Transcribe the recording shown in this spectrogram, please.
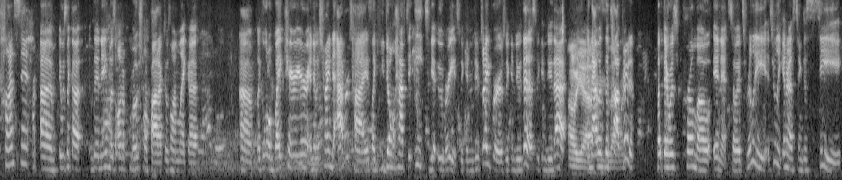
constant. Um, it was like a the name was on a promotional product. It was on like a um, like a little bike carrier, and it was trying to advertise like you don't have to eat to get Uber Eats. We can do diapers. We can do this. We can do that Oh yeah. and that was the top rated but there was promo in it so it's really it's really interesting to see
